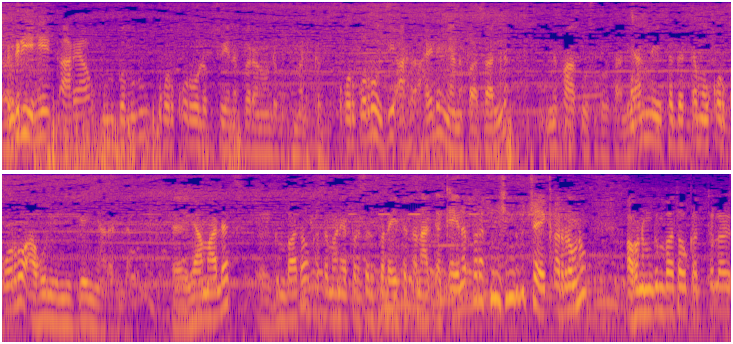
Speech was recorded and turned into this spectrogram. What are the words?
እንግዲህ ይሄ ጣሪያ ሙሉ በሙሉ ቆርቆሮ ለብሶ የነበረ ነው እንደምትመለከቱት። ቆርቆሮ እዚህ ኃይለኛ ንፋስ አለ፣ ንፋስ ወስዶታል። ያን የተገጠመው ቆርቆሮ አሁን የሚገኝ አይደለም። ያ ማለት ግንባታው ከ80% በላይ የተጠናቀቀ የነበረ finishing ብቻ የቀረው ነው። አሁንም ግንባታው ቀጥሏል፣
